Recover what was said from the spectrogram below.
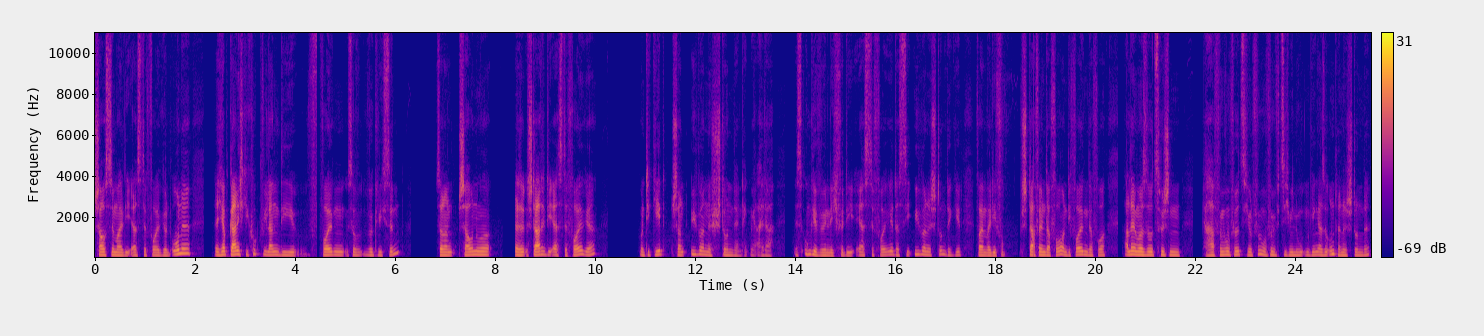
schaust du mal die erste Folge. Und ohne, ich habe gar nicht geguckt, wie lang die Folgen so wirklich sind, sondern schau nur, also starte die erste Folge und die geht schon über eine Stunde. Und denke mir, Alter, ist ungewöhnlich für die erste Folge, dass sie über eine Stunde geht. Vor allem, weil die Staffeln davor und die Folgen davor alle immer so zwischen ja, 45 und 55 Minuten ging, also unter eine Stunde.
